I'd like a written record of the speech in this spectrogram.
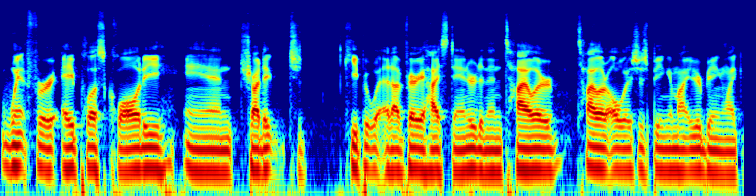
went for A plus quality and tried to, to keep it at a very high standard. And then Tyler, Tyler always just being in my ear, being like,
